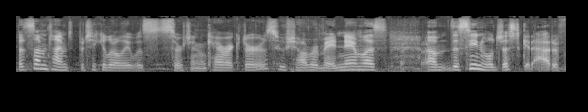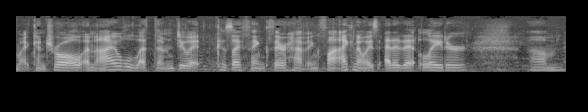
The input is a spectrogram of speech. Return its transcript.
But sometimes, particularly with certain characters who shall remain nameless, um, the scene will just get out of my control and I will let them do it because I think they're having fun. I can always edit it later. Um,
